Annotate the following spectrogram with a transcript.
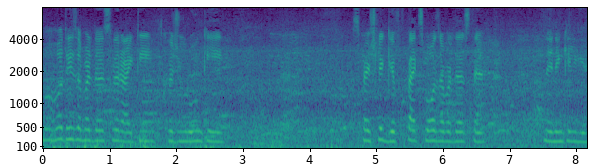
बहुत ही ज़बरदस्त वैरायटी खजूरों की। स्पेशली गिफ्ट पैक्स बहुत ज़बरदस्त हैं लेने के लिए।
